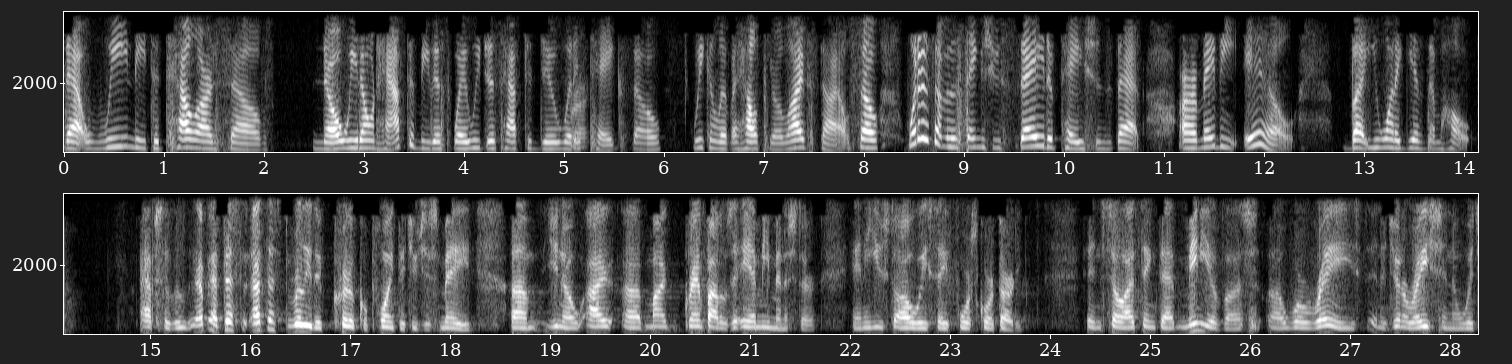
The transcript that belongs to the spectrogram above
that we need to tell ourselves, no, we don't have to be this way. We just have to do what right. it takes so we can live a healthier lifestyle. So what are some of the things you say to patients that are maybe ill, but you want to give them hope? Absolutely. That's that's really the critical point that you just made. Um, you know, I uh, my grandfather was an AME minister, and he used to always say four score thirty. And so I think that many of us uh, were raised in a generation in which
